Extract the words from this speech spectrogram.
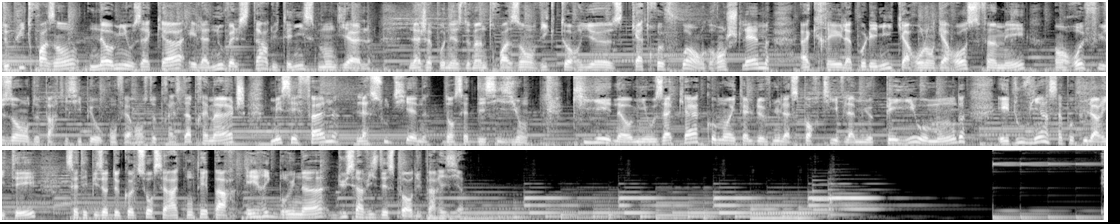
Depuis trois ans, Naomi Osaka est la nouvelle star du tennis mondial. La japonaise de 23 ans, victorieuse quatre fois en Grand Chelem, a créé la polémique à Roland Garros fin mai en refusant de participer aux conférences de presse d'après-match, mais ses fans la soutiennent dans cette décision. Qui est Naomi Osaka? Comment est-elle devenue la sportive la mieux payée au monde? Et d'où vient sa popularité? Cet épisode de Code Source est raconté par Eric Brunat du service des sports du Parisien.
